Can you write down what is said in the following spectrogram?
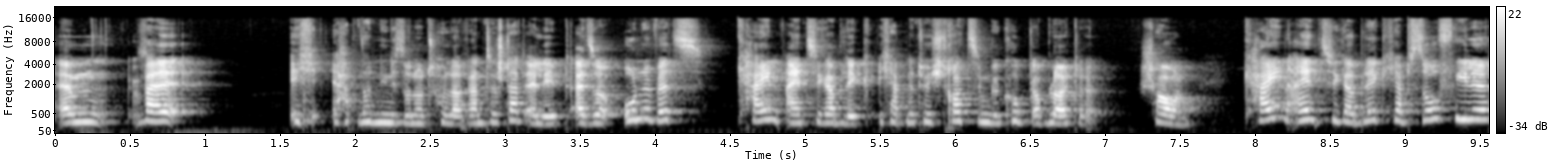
Ähm, weil ich habe noch nie so eine tolerante Stadt erlebt. Also ohne Witz, kein einziger Blick. Ich habe natürlich trotzdem geguckt, ob Leute schauen. Kein einziger Blick. Ich habe so viele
